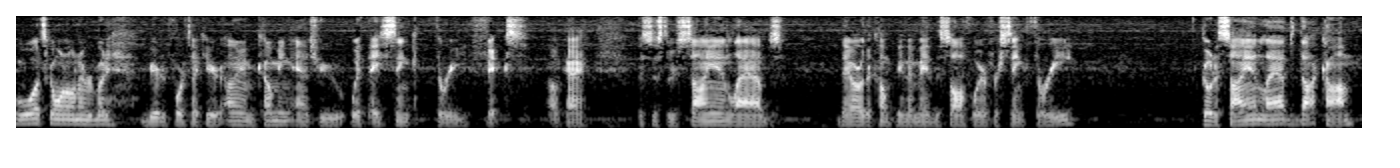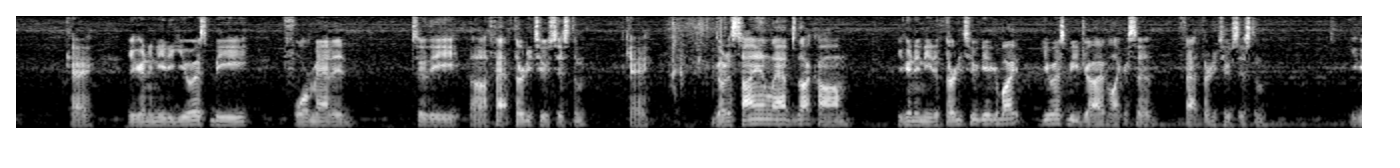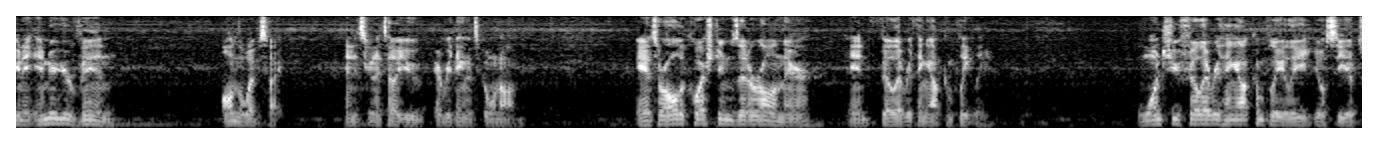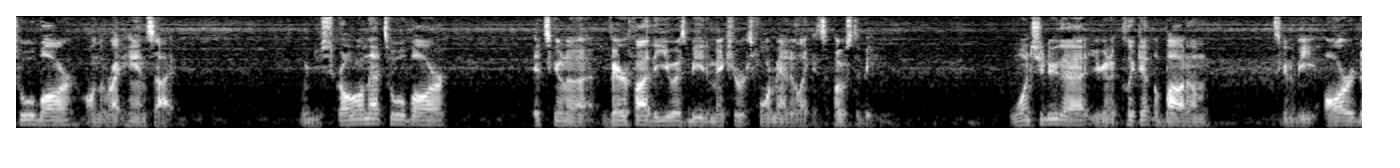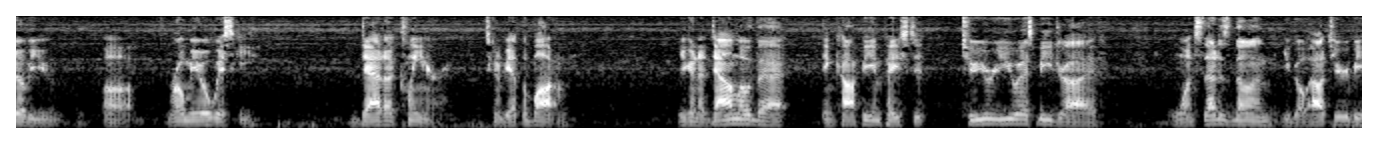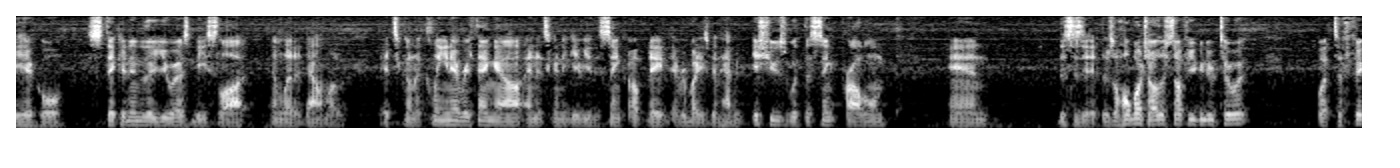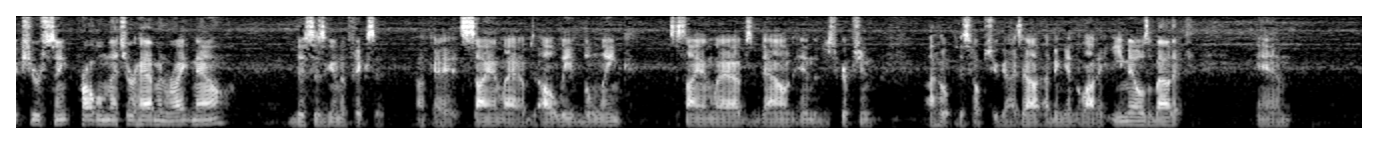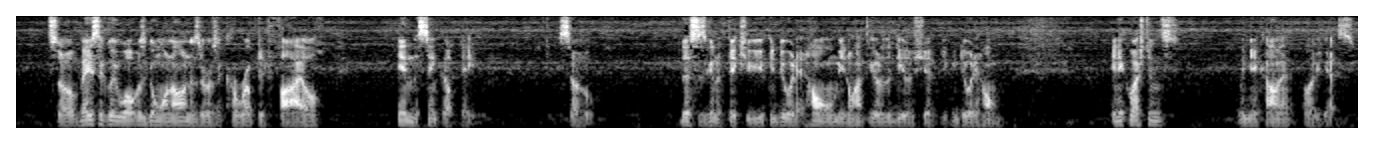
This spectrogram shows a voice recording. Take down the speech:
What's going on, everybody? Bearded Ford Tech here. I am coming at you with a Sync 3 fix. Okay, this is through Cyan Labs. They are the company that made the software for Sync 3. Go to cyanlabs.com. Okay, you're going to need a USB formatted to the uh, FAT32 system. Okay, go to cyanlabs.com. You're going to need a 32 gigabyte USB drive, like I said, FAT32 system. You're going to enter your VIN on the website and it's going to tell you everything that's going on. Answer all the questions that are on there and fill everything out completely. Once you fill everything out completely, you'll see a toolbar on the right hand side. When you scroll on that toolbar, it's going to verify the USB to make sure it's formatted like it's supposed to be. Once you do that, you're going to click at the bottom. It's going to be RW, uh, Romeo Whiskey, Data Cleaner. It's going to be at the bottom. You're going to download that, then copy and paste it to your USB drive. Once that is done, you go out to your vehicle, stick it into the USB slot, and let it download. It's going to clean everything out and it's going to give you the sync update. Everybody's been having issues with the sync problem, and this is it. There's a whole bunch of other stuff you can do to it, but to fix your sync problem that you're having right now, this is going to fix it. Okay, it's Cyan Labs. I'll leave the link to Cyan Labs down in the description. I hope this helps you guys out. I've been getting a lot of emails about it. And so basically, what was going on is there was a corrupted file in the sync update. So this is going to fix you. You can do it at home. You don't have to go to the dealership. You can do it at home. Any questions? Leave me a comment. I love you guys.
